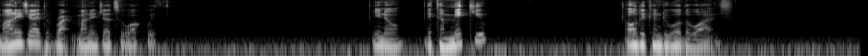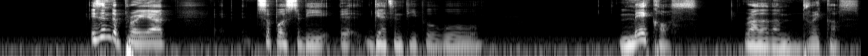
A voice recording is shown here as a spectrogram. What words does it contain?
manager, the right manager to work with. You know, they can make you or they can do otherwise. Isn't the prayer supposed to be uh, getting people who make us rather than break us.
